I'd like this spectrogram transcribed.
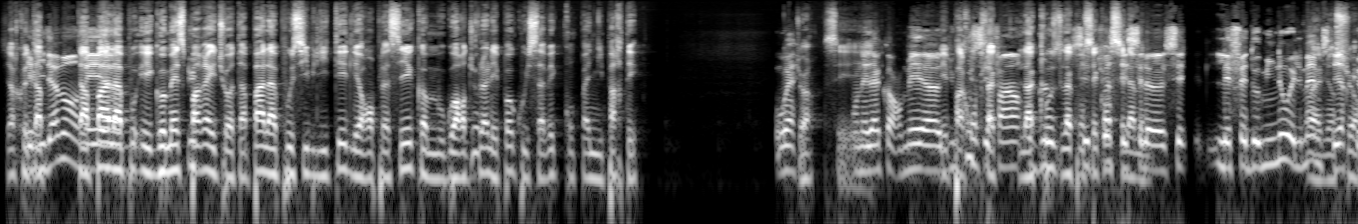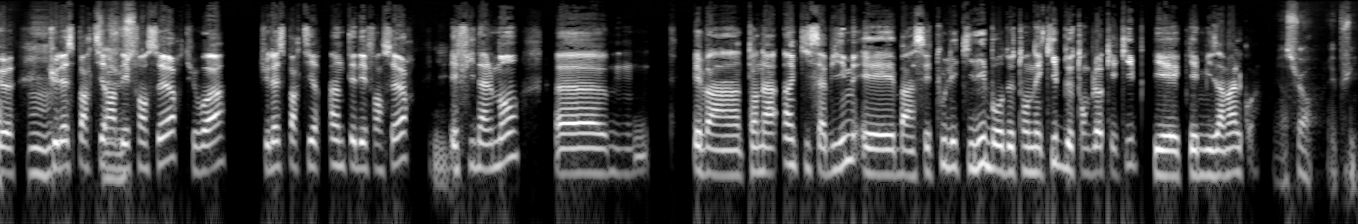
C'est-à-dire que t'as évidemment t'as pas euh, la po- et Gomez pareil, tu vois, t'as pas la possibilité de les remplacer comme Guardiola à l'époque où il savait que compagnie partait. Ouais. Tu vois, c'est. on est d'accord mais, euh, Mais du par coup contre, c'est la- la cause- la c'est- tu vois, conséquence, c'est la c'est même. le- c'est l'effet domino est le même Ouais, c'est-à-dire sûr. que Mhm. tu laisses partir C'est un juste. défenseur, tu vois, tu laisses partir un de tes défenseurs, Mm. et finalement, euh, et ben, t'en as un qui s'abîme, et ben, c'est tout l'équilibre de ton équipe, de ton bloc équipe qui est, qui est mis à mal, quoi. Bien sûr. Et puis,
